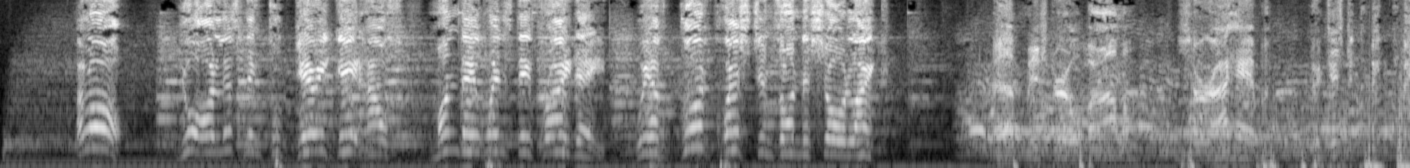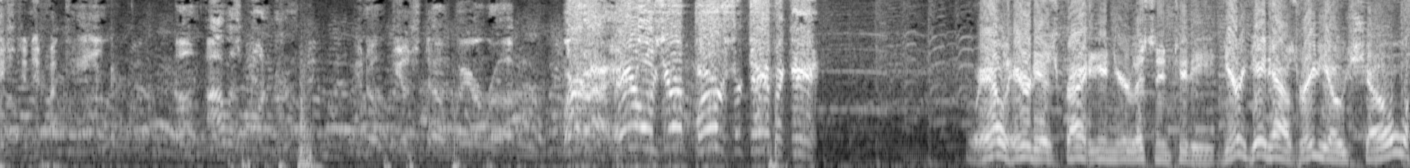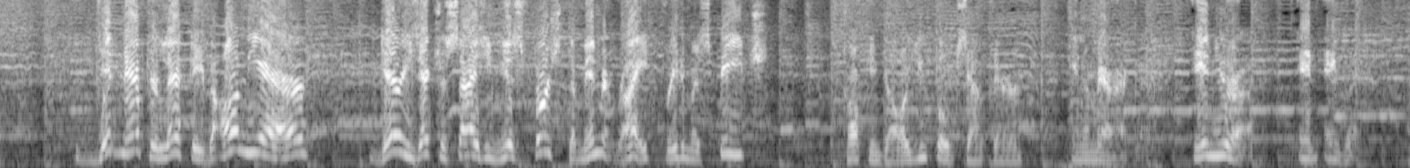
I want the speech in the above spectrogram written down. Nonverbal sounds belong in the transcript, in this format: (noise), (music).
Hello! You are listening to Gary Gatehouse Monday, Wednesday, Friday. We have good questions on the show like. Uh, Mr. Obama, sir, I have a, just a quick question if I can. Um, I was wondering, you know, just uh, where, uh, Where the hell is your birth certificate? Well, here it is Friday, and you're listening to the Gary Gatehouse Radio Show. Getting after Lefty on the air. Gary's exercising his First Amendment right, freedom of speech, talking to all you folks out there in America, in Europe, in England.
